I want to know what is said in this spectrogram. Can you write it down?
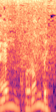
Ay, corombe.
